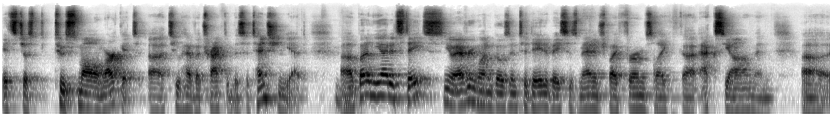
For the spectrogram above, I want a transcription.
it's just too small a market uh, to have attracted this attention yet. Uh, mm-hmm. but in the United States, you know, everyone goes into databases managed by firms like uh, Acxiom and uh,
